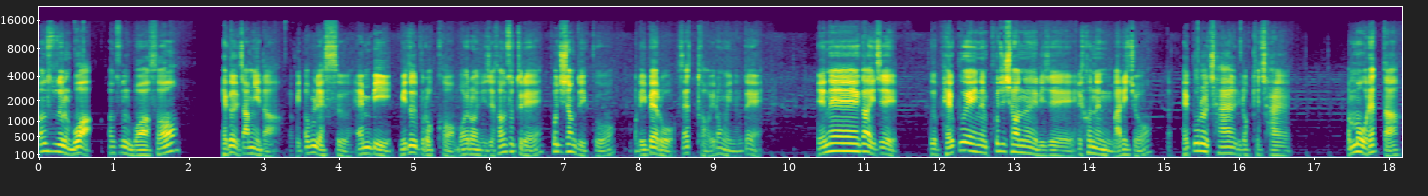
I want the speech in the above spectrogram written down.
선수들을 모아 선수들 모아서 덱을 짭니다. 여기 WS, MB, middle blocker 뭐 이런 이제 선수들의 포지션도 있고 뭐 리베로, 세터 이런 거 있는데 얘네가 이제 그 배구에 있는 포지션을 이제 일컫는 말이죠. 배구를 잘 이렇게 잘 접목을 했다.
